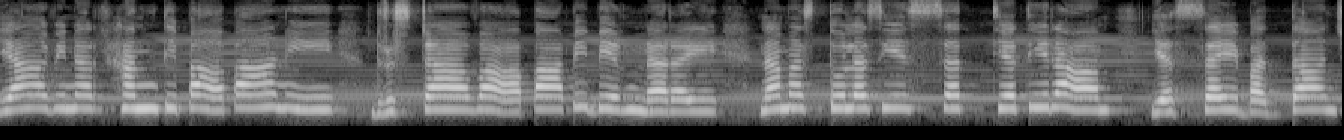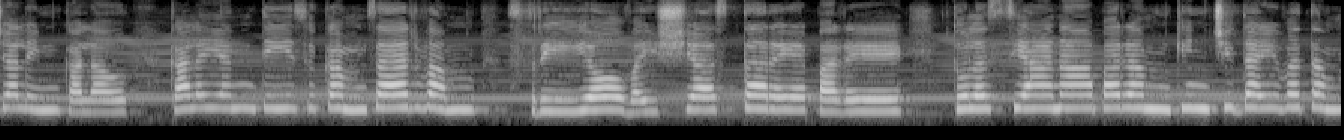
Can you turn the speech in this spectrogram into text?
या विनर्हन्ति पापानि दृष्टा वा पापिभिर्नरै। नमस्तुलसी सत्यतिरां यस्यै बद्धाञ्जलिं कलौ। कलयन्ति सुखं सर्वं स्त्रियो वैश्यस्तरे परे। तुलस्यानापरं किञ्चिदैवतं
